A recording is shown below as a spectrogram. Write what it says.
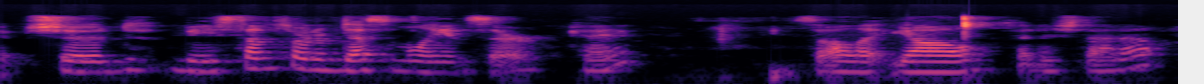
It should be some sort of decimal answer, okay? So I'll let y'all finish that up.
